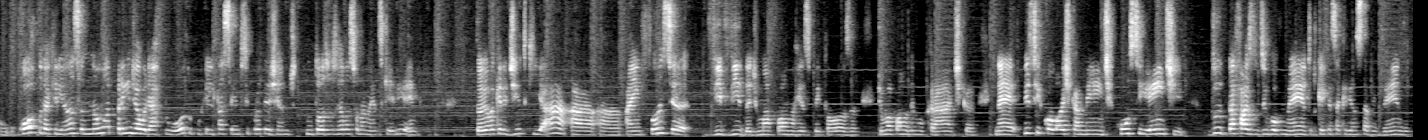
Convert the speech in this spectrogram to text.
o corpo da criança não aprende a olhar para o outro porque ele está sempre se protegendo de, em todos os relacionamentos que ele entra. Então eu acredito que a, a, a infância vivida de uma forma respeitosa, de uma forma democrática, né, psicologicamente consciente do, da fase do desenvolvimento, do que, que essa criança está vivendo,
